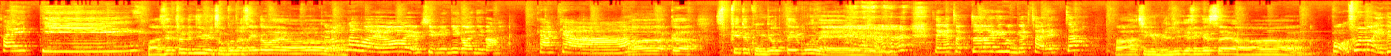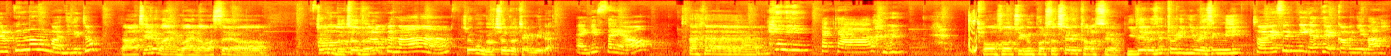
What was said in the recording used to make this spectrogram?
파이팅. 아 새토리님이 저보다 센가 봐요 그런가 봐요. 역시 미니건이다. 캬캬. 아 아까 스피드 공격 때문에 제가 적절하게 공격 잘했죠? 아 지금 밀리게 생겼어요 어, 설마 이대로 끝나는 거 아니겠죠? 아 체력 많이 많이 남았어요 조금 어, 놓쳐도 그렇구나. 조금 놓쳐도 됩니다 알겠어요. 하하 캬캬. 어 저 지금 벌써 체력 달았어요 이대로 새토리님의 승리? 저의 승리가 될 겁니다.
